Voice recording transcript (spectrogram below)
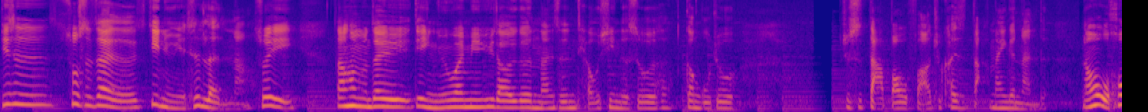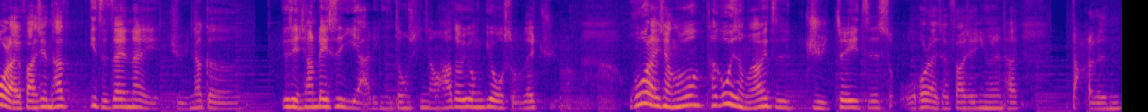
其实说实在的，妓女也是人呐、啊，所以当他们在电影院外面遇到一个男生挑衅的时候，钢骨就就是大爆发，就开始打那个男的。然后我后来发现他一直在那里举那个有点像类似哑铃的东西，然后他都用右手在举嘛。我后来想说，他为什么要一直举这一只手？我后来才发现，因为他打人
